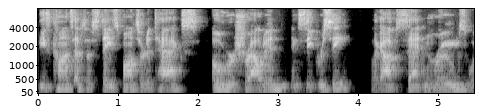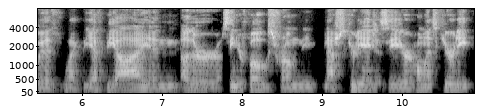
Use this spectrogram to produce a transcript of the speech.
these concepts of state-sponsored attacks overshrouded in secrecy. Like I've sat in rooms with like the FBI and other senior folks from the National Security Agency or Homeland Security,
